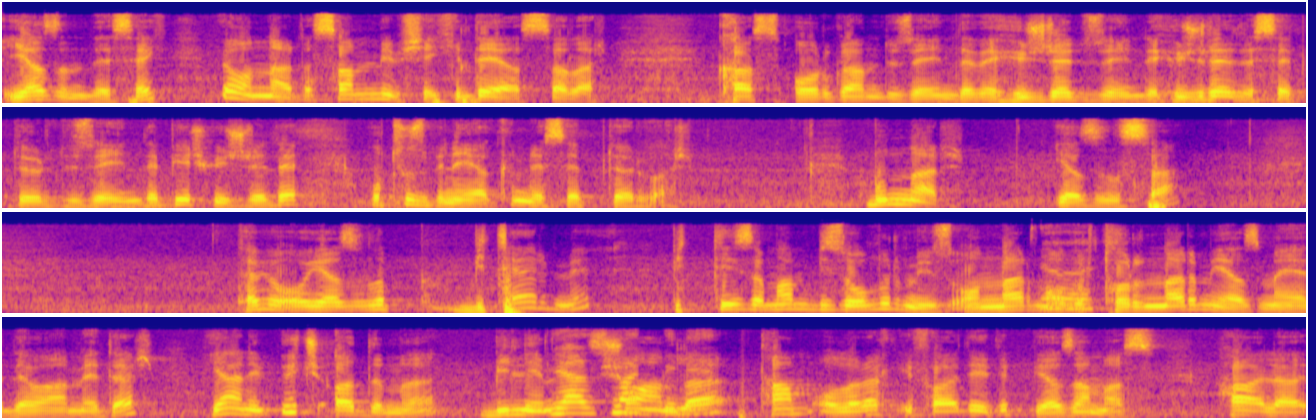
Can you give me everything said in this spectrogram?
yazın desek ve onlar da samimi bir şekilde yazsalar. Kas organ düzeyinde ve hücre düzeyinde, hücre reseptör düzeyinde bir hücrede 30 bine yakın reseptör var. Bunlar yazılsa tabii o yazılıp biter mi? Bittiği zaman biz olur muyuz? Onlar mı olur? Evet. Torunları mı yazmaya devam eder? Yani üç adımı bilim Yazmak şu anda bile. tam olarak ifade edip yazamaz. Hala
